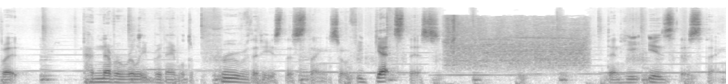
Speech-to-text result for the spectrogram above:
but had never really been able to prove that he's this thing. So if he gets this, then he is this thing.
